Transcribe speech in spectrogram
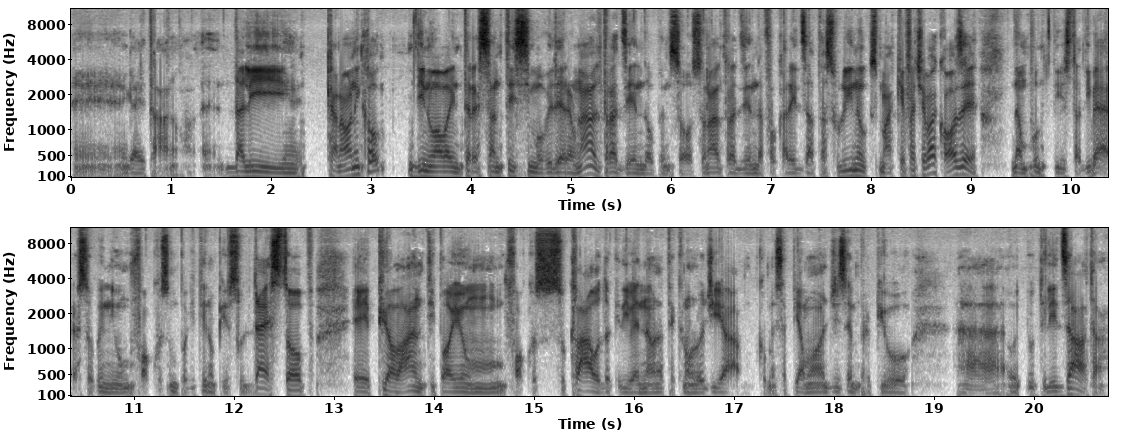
eh, Gaetano. Eh, da lì Canonical, di nuovo è interessantissimo vedere un'altra azienda open source, un'altra azienda focalizzata su Linux, ma che faceva cose da un punto di vista diverso, quindi un focus un pochettino più sul desktop e più avanti poi un focus su cloud che divenne una tecnologia, come sappiamo oggi, sempre più Uh, utilizzata,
